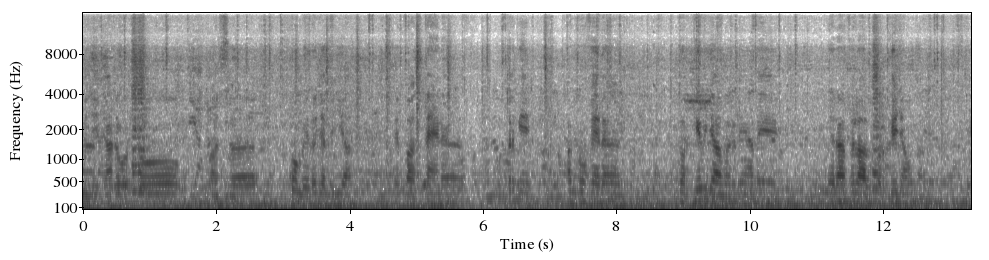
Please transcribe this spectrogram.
ਮਜੀਠਾ ਰੋਡ ਤੋਂ ਬੱਸ ਘੁੰਮੇ ਤੋਂ ਚੱਲੀ ਆ ਤੇ ਬੱਸ ਸਟੈਂਡ ਉਤਰ ਕੇ ਅੱਗੋਂ ਫਿਰ ਤੁਰ ਕੇ ਵੀ ਜਾ ਸਕਦੇ ਆ ਤੇ ਮੇਰਾ ਫਿਲਹਾਲ ਤੁਰ ਕੇ ਜਾਊਂਗਾ। ਤੇ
